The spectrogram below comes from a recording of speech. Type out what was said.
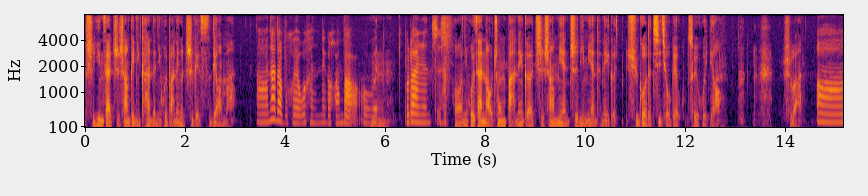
是印在纸上给你看的，你会把那个纸给撕掉吗？哦，那倒不会，我很那个环保，我不乱扔纸。哦，你会在脑中把那个纸上面、纸里面的那个虚构的气球给摧毁掉，是吧？哦，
